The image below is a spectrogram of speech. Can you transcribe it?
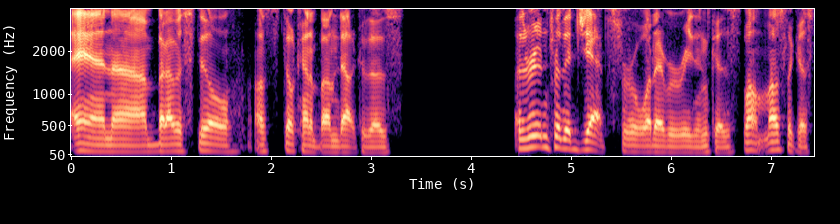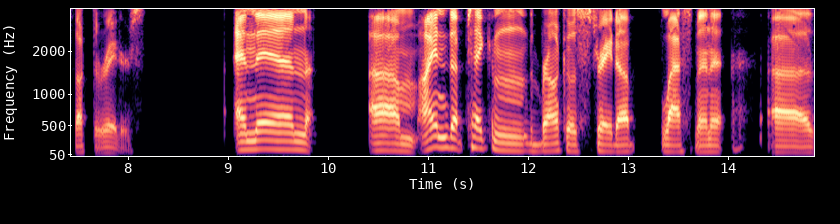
And uh, but I was still I was still kind of bummed out because I was I was rooting for the Jets for whatever reason because well mostly because fuck the Raiders. And then um, I ended up taking the Broncos straight up last minute. Uh,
